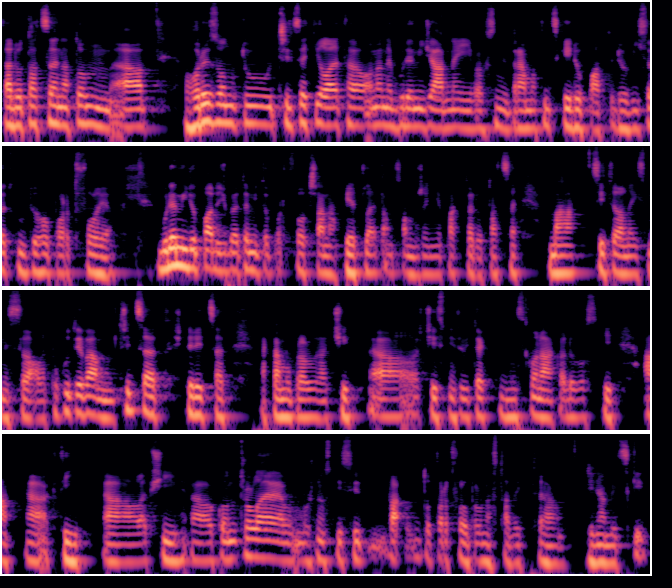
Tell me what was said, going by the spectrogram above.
ta dotace na tom eh, horizontu 30 let ona nebude mít žádný vlastně dramatický dopad do výsledků toho portfolia. Bude mít dopad, když budete mít to portfolio třeba na 5 let, tam samozřejmě pak ta dotace má citelný smysl, ale pokud je vám 30, 40, tak tam opravdu radši, radši směřujte k té nízkonákladovosti a k té lepší kontrole možnosti si to portfolio nastavit dynamicky.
